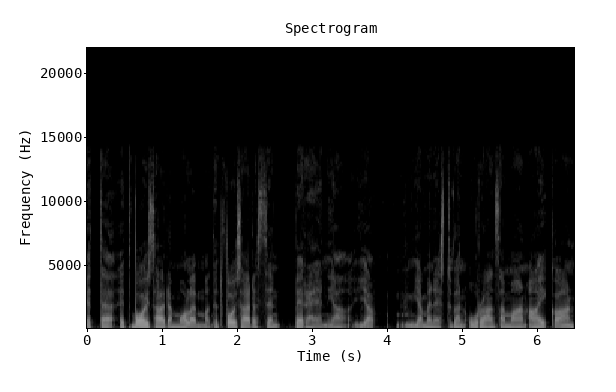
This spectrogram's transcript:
että, että voi saada molemmat, että voi saada sen perheen ja, ja ja menestyvän uran samaan aikaan.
